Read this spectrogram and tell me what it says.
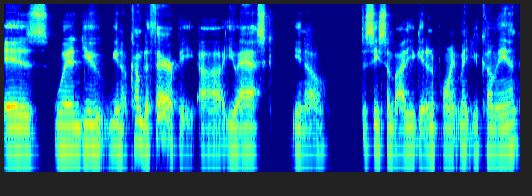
is when you you know come to therapy, uh, you ask, you know, to see somebody, you get an appointment, you come in.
